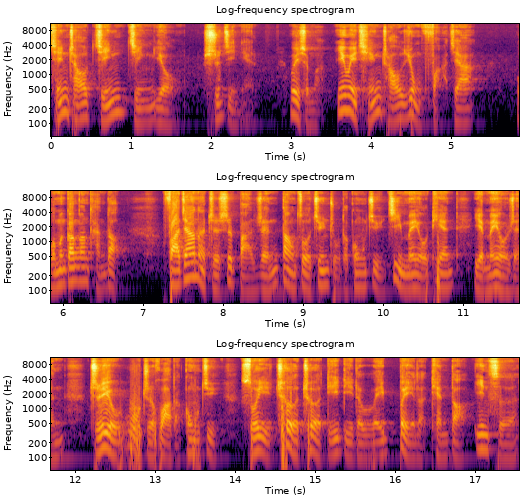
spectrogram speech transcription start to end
秦朝仅仅有十几年。为什么？因为秦朝用法家，我们刚刚谈到，法家呢只是把人当作君主的工具，既没有天也没有人，只有物质化的工具，所以彻彻底底的违背了天道，因此。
